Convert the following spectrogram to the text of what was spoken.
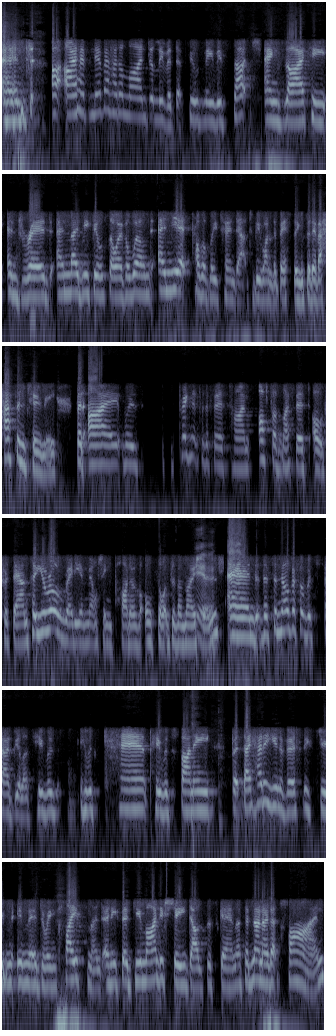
and I, I have never had a line delivered that filled me with such anxiety and dread and made me feel so overwhelmed, and yet probably turned out to be one of the best things that ever happened to me. But I was pregnant for the first time, off of my first ultrasound. So you're already a melting pot of all sorts of emotions. And the sonographer was fabulous. He was he was camp, he was funny, but they had a university student in there doing placement and he said, Do you mind if she does the scan? I said, No, no, that's fine.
